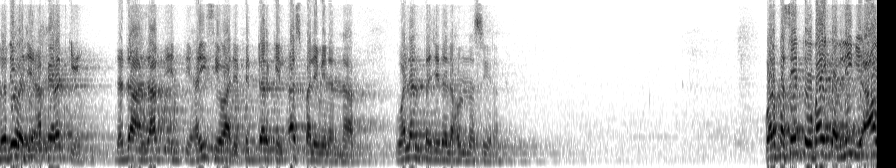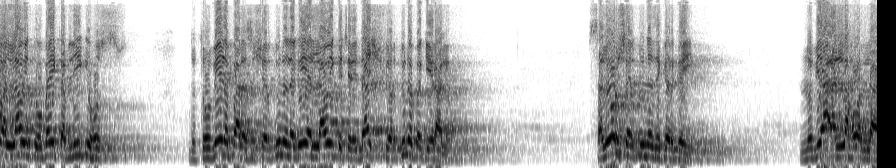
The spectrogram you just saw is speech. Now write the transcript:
نو دی وجه اخرت کې د دا عذاب انتهایی سیوا ده په درک الاسفل من النار ولن تجد لهم نصيرا ورپسې توبه قبلي کی او الله وی توبه قبلي کی هوس د توبې لپاره شرطونه لګي الله وی کچره دا شرطونه پکې رااله سلور شرطونه ذکر کړي نو بیا الله ورلا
